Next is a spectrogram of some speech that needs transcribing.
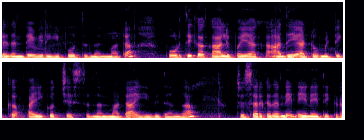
లేదంటే విరిగిపోతుంది అనమాట పూర్తిగా కాలిపోయాక అదే ఆటోమేటిక్గా పైకి వచ్చేస్తుంది అనమాట ఈ విధంగా. చూసారు కదండి నేనైతే ఇక్కడ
